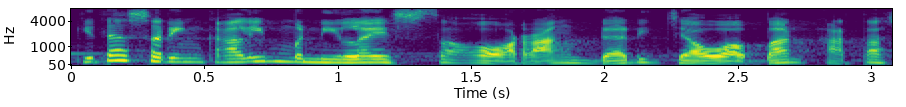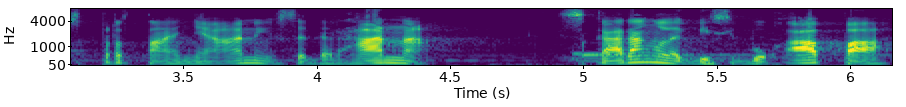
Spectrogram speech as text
Kita sering kali menilai seseorang dari jawaban atas pertanyaan yang sederhana. Sekarang lagi sibuk apa?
